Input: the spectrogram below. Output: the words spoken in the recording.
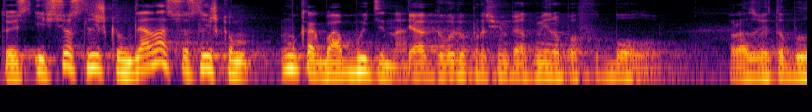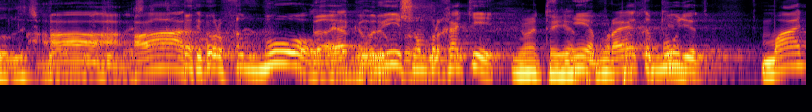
То есть, и все слишком, для нас все слишком, ну, как бы обыденно. Я говорю про чемпионат мира по футболу. Разве это было для тебя А, обыденность? а, ты про футбол. Да, Я- я говорю видишь, про он про хоккей. Ну, это я Не, про про это хоккей. будет матч,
